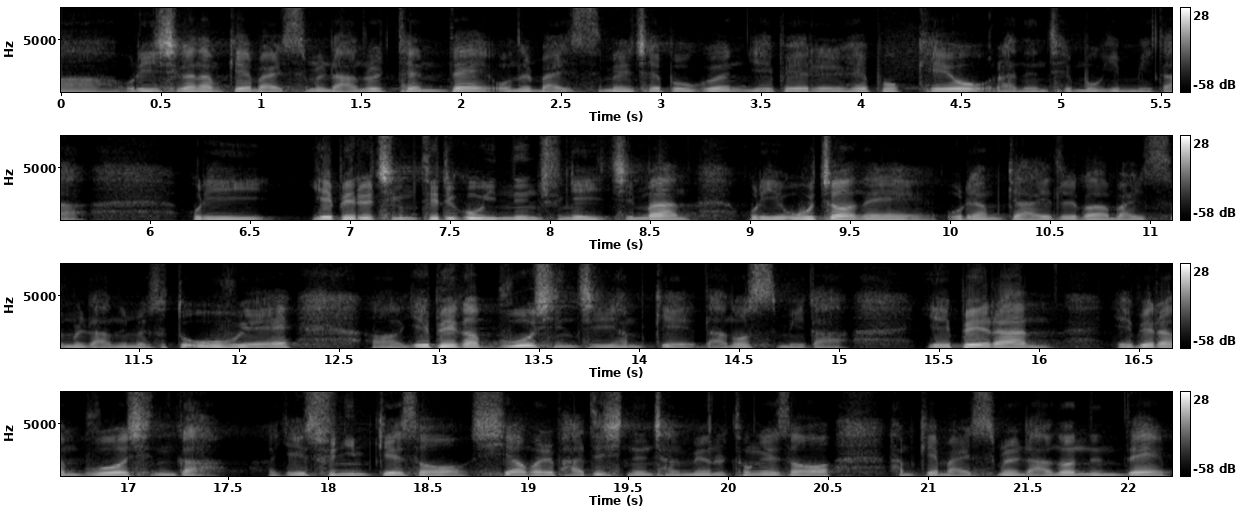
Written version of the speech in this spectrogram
아, 우리 이 시간 함께 말씀을 나눌 텐데 오늘 말씀의 제목은 예배를 회복해요라는 제목입니다. 우리 예배를 지금 드리고 있는 중에 있지만 우리 오전에 우리 함께 아이들과 말씀을 나누면서 또 오후에 어, 예배가 무엇인지 함께 나눴습니다. 예배란 예배란 무엇인가? 예수님께서 시험을 받으시는 장면을 통해서 함께 말씀을 나눴는데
